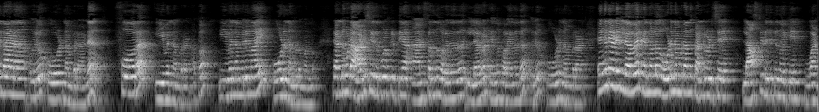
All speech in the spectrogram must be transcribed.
എന്താണ്? ഒരു ഓഡ് നമ്പർ ആണ്. ഫോർ ഈവൻ നമ്പർ ആണ്. അപ്പം ഈവൻ നമ്പറുമായി ഓഡ് നമ്പറും വന്നു. രണ്ടും കൂടെ ആഡ് ചെയ്തപ്പോൾ കിട്ടിയ ആൻസർ എന്ന് പറയുന്നത് ലെവൻ എന്ന് പറയുന്നത് ഒരു ഓഡ് നമ്പർ ആണ്. എങ്ങനെയാണ് ഈ ലെവൻ എന്നുള്ളത് ഓഡ് നമ്പർ ആണെന്ന് കണ്ടുപിടിച്ചേ? ലാസ്റ്റ് ഡിജിറ്റ് നോക്കിയേ. വൺ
